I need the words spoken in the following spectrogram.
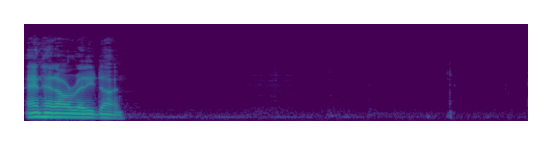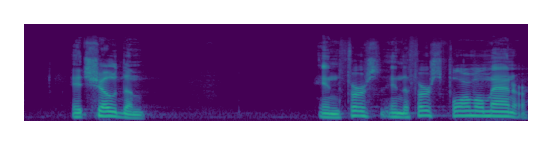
and had already done. It showed them in, first, in the first formal manner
